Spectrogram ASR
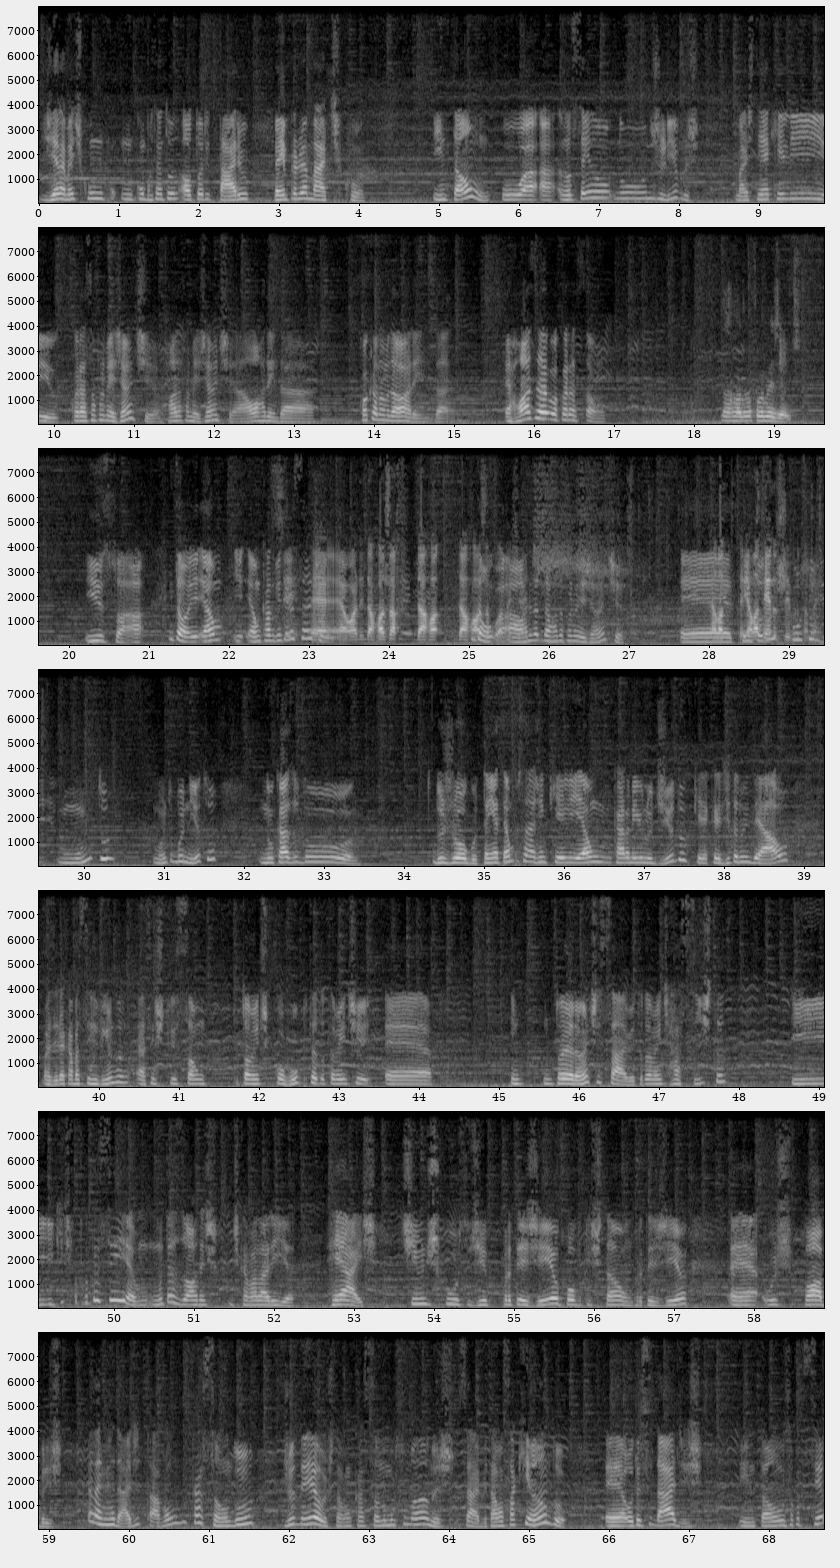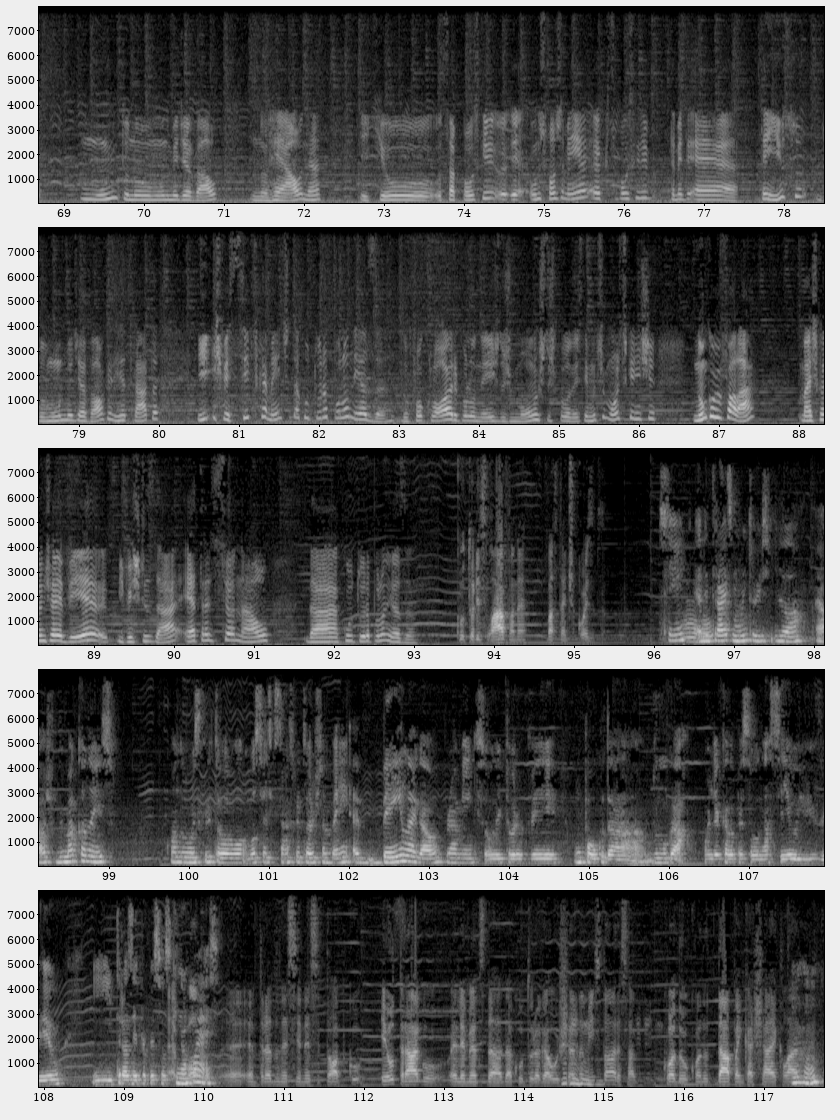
geralmente com um comportamento autoritário bem problemático. Então, o, a, a, não sei no, no, nos livros, mas tem aquele coração flamejante, rosa flamejante, a ordem da. Qual que é o nome da ordem? Da... É rosa ou coração? Da rosa flamejante. Isso, a, então, é um, é um caso bem Sim, interessante. É, é, a ordem da rosa, da, ro, da rosa então, A ordem da, da rosa flamejante é, ela, tem ela todo tem um discurso muito, muito bonito. No caso do do jogo, tem até um personagem que ele é um cara meio iludido, que acredita no ideal, mas ele acaba servindo essa instituição totalmente corrupta, totalmente é, intolerante, sabe? Totalmente racista. E o que acontecia? Muitas ordens de cavalaria reais tinham um discurso de proteger o povo cristão, proteger é, os pobres. Mas, na verdade, estavam caçando judeus, estavam caçando muçulmanos, sabe? Estavam saqueando é, outras cidades. Então isso acontecia muito no mundo medieval, no real, né? E que o, o Sapolsky, é, um dos pontos também é, é que o Sapolsky também é, tem isso do mundo medieval que ele retrata e especificamente da cultura polonesa, do folclore polonês, dos monstros poloneses. Tem muitos monstros que a gente nunca ouviu falar, mas quando a gente vai ver e pesquisar, é tradicional da cultura polonesa. Cultura eslava, né? Bastante coisa. Sim, uhum. ele traz muito isso de lá. Eu acho bem bacana isso. Quando o escritor, vocês que são escritores também, é bem legal para mim, que sou leitora, ver um pouco da, do lugar onde aquela pessoa nasceu e viveu e trazer para pessoas é, que não bom, conhecem. É, entrando nesse, nesse tópico, eu trago elementos da, da cultura gaúcha na minha história, sabe? Quando, quando dá para encaixar, é claro. Uhum.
